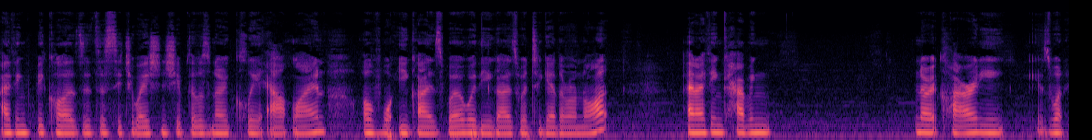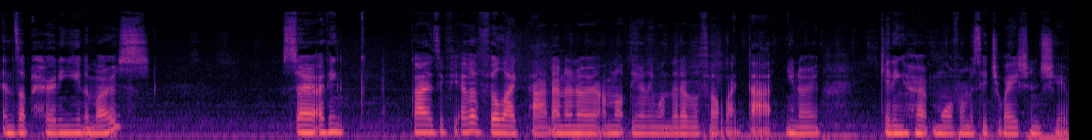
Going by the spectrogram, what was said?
I think because it's a situationship, there was no clear outline of what you guys were, whether you guys were together or not. And I think having no clarity is what ends up hurting you the most. So I think, guys, if you ever feel like that, and I know I'm not the only one that ever felt like that, you know, getting hurt more from a situationship.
